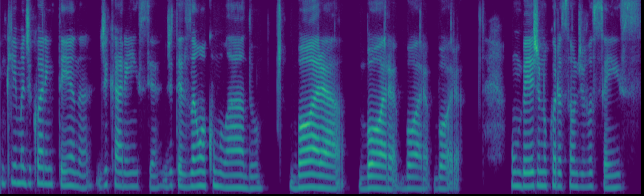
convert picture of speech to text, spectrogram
um clima de quarentena, de carência, de tesão acumulado. Bora, bora, bora, bora. Um beijo no coração de vocês,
